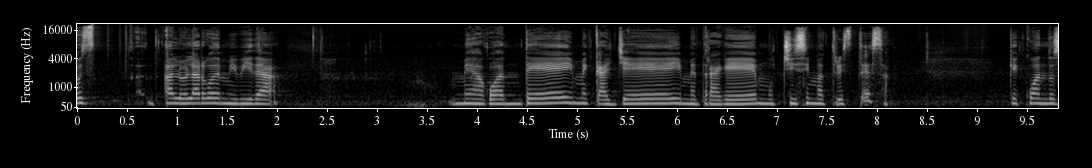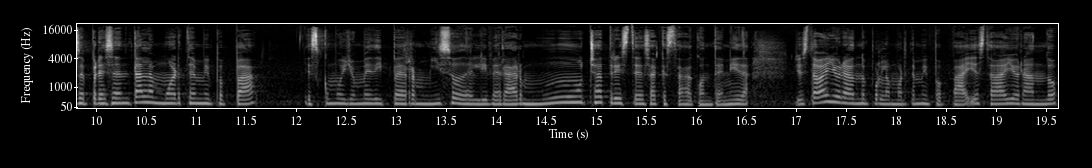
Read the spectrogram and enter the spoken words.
pues a lo largo de mi vida me aguanté y me callé y me tragué muchísima tristeza. Que cuando se presenta la muerte de mi papá, es como yo me di permiso de liberar mucha tristeza que estaba contenida. Yo estaba llorando por la muerte de mi papá y estaba llorando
